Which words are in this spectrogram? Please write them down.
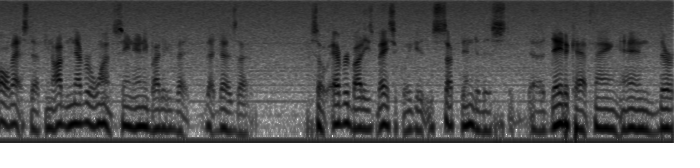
all that stuff. You know, I've never once seen anybody that that does that. So everybody's basically getting sucked into this data cap thing, and their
